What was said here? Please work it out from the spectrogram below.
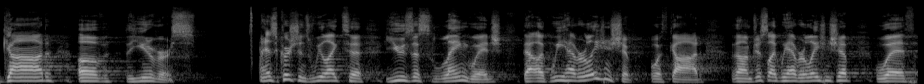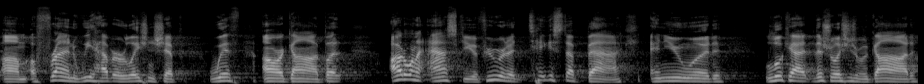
God of the universe. And as Christians, we like to use this language that, like, we have a relationship with God. Um, just like we have a relationship with um, a friend, we have a relationship with our God. But I would want to ask you if you were to take a step back and you would look at this relationship with God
